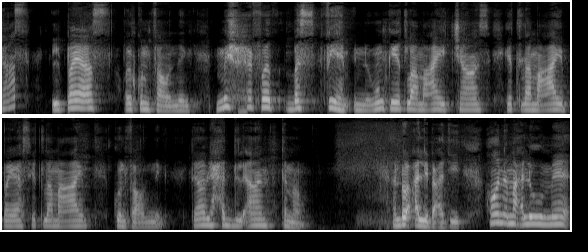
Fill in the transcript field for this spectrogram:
ال chance ال bias وال confounding مش حفظ بس فهم إنه ممكن يطلع معي chance يطلع معي bias يطلع معي confounding تمام؟ لحد الآن تمام. نروح على اللي بعديه. هون معلومة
